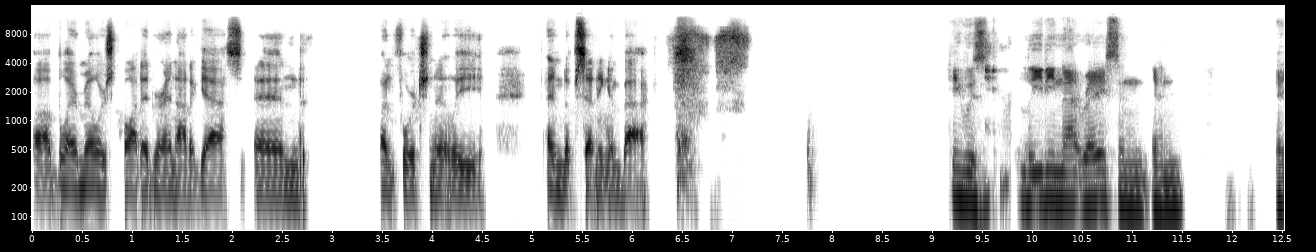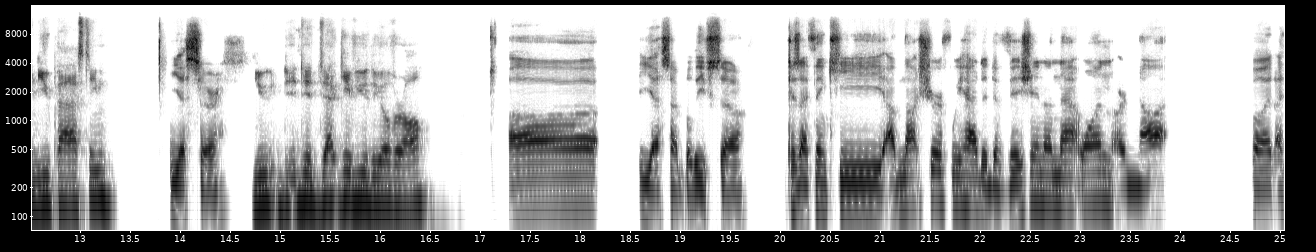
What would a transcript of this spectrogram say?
uh, Blair Miller's quad had ran out of gas and unfortunately ended up setting him back. He was leading that race and and and you passed him? Yes, sir. You did that give you the overall? Uh yes, I believe so because I think he, I'm not sure if we had a division on that one or not, but I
